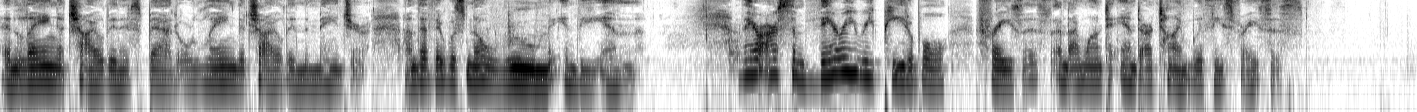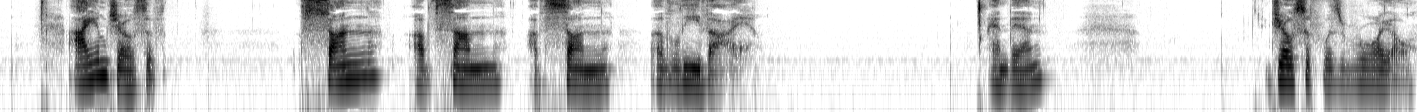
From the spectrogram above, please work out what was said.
and laying a child in its bed or laying the child in the manger, and that there was no room in the inn there are some very repeatable phrases, and I want to end our time with these phrases. I am Joseph, son of son of son of Levi. And then Joseph was royal,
